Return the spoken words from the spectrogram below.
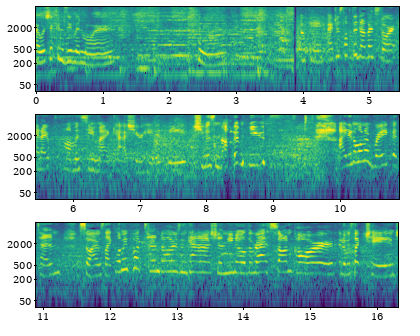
I wish I can zoom in more. Anyway. Okay, I just left another store and I promise you my cashier hated me. She was not amused. I didn't want to break a 10, so I was like, let me put $10 in cash and you know, the rest on card. And it was like change.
